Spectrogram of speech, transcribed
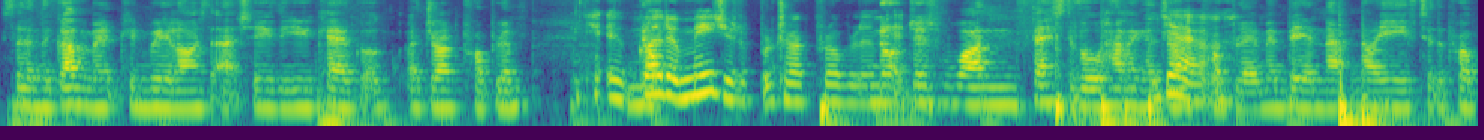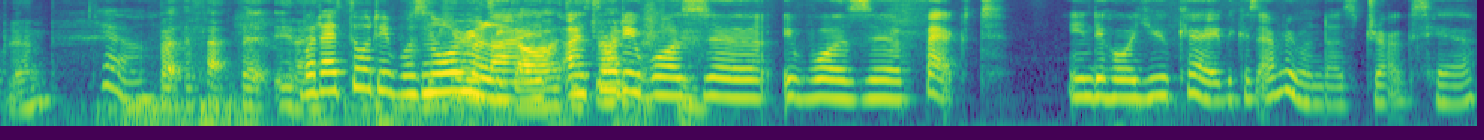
So then the government can realise that actually the UK have got a, a drug problem. Not- got a major drug problem Not just one festival having a drug Yeah. problem and being that naive to the problem, yeah but the fact that, you know. but i thought it was normalized i thought it was uh, it was a fact in the whole uk because everyone does drugs here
